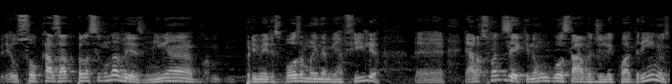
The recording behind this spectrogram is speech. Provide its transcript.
eu sou casado pela segunda vez. Minha primeira esposa, mãe da minha filha, é, ela costuma dizer que não gostava de ler quadrinhos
